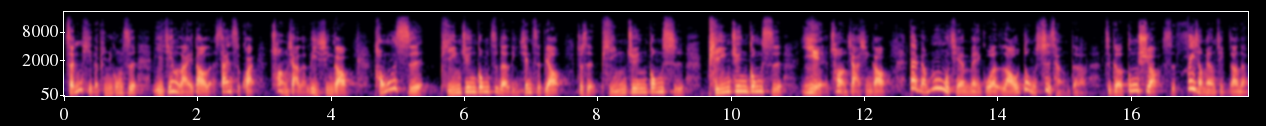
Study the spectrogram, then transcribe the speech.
整体的平均工资已经来到了三十块，创下了历史新高。同时，平均工资的领先指标就是平均工时，平均工时也创下新高，代表目前美国劳动市场的。这个供需啊是非常非常紧张的，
